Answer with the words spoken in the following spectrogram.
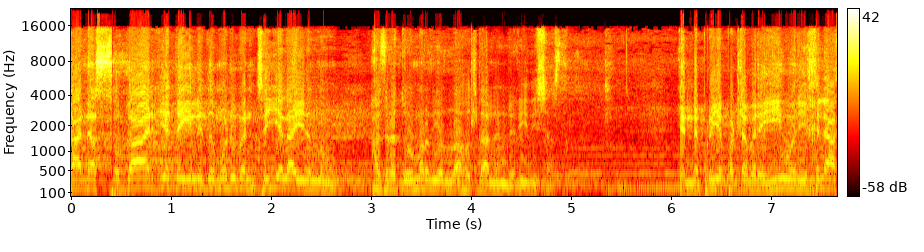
കാരണം സ്വകാര്യതയിൽ ഇത് മുഴുവൻ ചെയ്യലായിരുന്നു ഹസ്രത്ത് ഉമർ അള്ളാഹുത്താലിന്റെ രീതിശാസ്ത്രം. എന്റെ പ്രിയപ്പെട്ടവരെ ഈ ഒരു ഇഖ്ലാസ്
